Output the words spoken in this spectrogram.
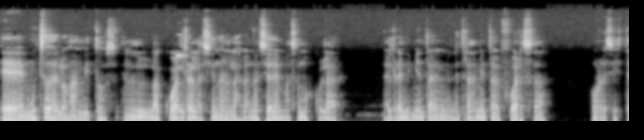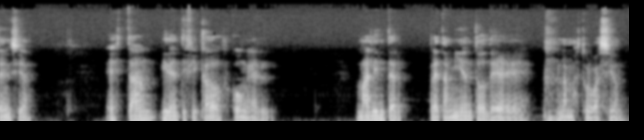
Eh, muchos de los ámbitos en los cuales relacionan las ganancias de masa muscular, el rendimiento en el entrenamiento de fuerza o resistencia, están identificados con el mal interpretamiento de la masturbación.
